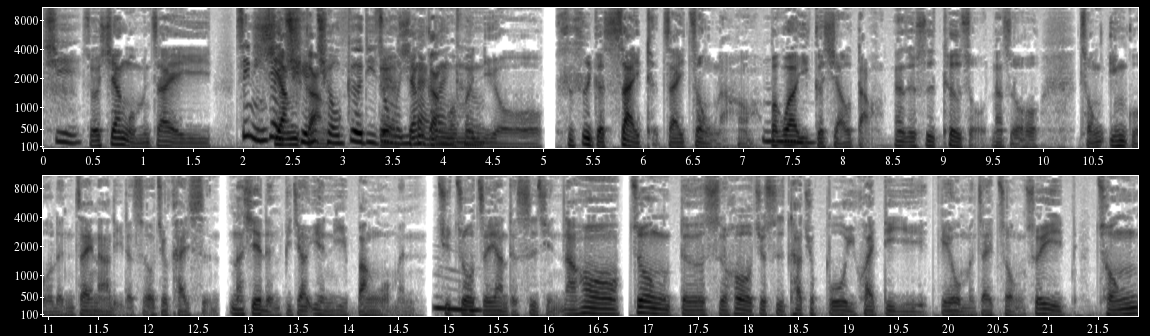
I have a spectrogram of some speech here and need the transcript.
是，所以像我们在，所以您在全球各地种了一百万棵。香港我们有十四个 site 在种了哈，包括一个小岛，嗯、那就是特首那时候从英国人在那里的时候就开始，那些人比较愿意帮我们去做这样的事情。嗯、然后种的时候，就是他就拨一块地给我们在种，所以从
